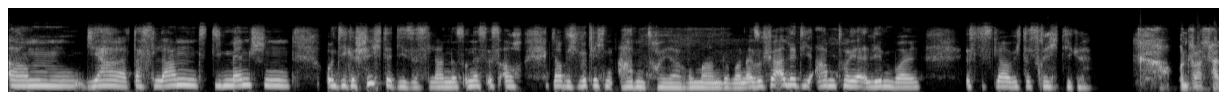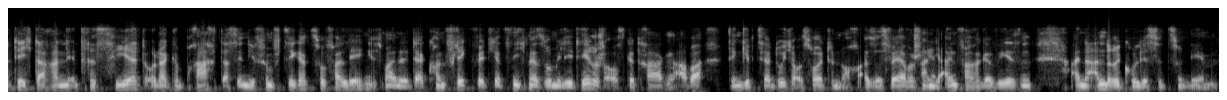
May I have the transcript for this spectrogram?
ähm, ja, das Land, die Menschen und die Geschichte dieses Landes und es ist auch, glaube ich, wirklich ein Abenteuerroman geworden. Also für alle, die Abenteuer erleben wollen, ist es, glaube ich, das Richtige. Und was hat dich daran interessiert oder gebracht, das in die 50er zu verlegen? Ich meine, der Konflikt wird jetzt nicht mehr so militärisch ausgetragen, aber den gibt es ja durchaus heute noch. Also es wäre ja wahrscheinlich ja. einfacher gewesen, eine andere Kulisse zu nehmen.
